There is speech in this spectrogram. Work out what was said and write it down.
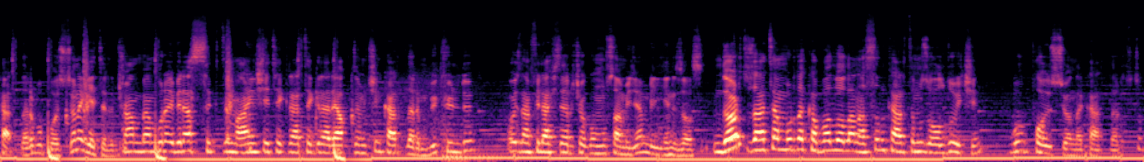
kartları bu pozisyona getirdim. Şu an ben burayı biraz sıktım. Aynı şeyi tekrar tekrar yaptığım için kartlarım büküldü. O yüzden flashları çok umursamayacağım bilginiz olsun. 4 zaten burada kapalı olan asıl kartımız olduğu için bu pozisyonda kartları tutup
